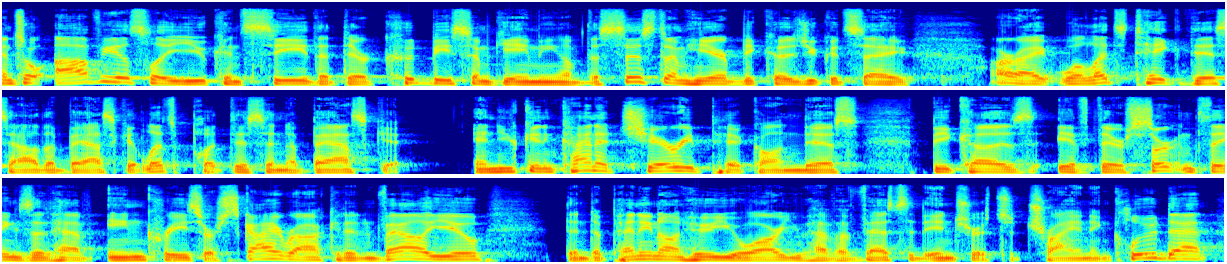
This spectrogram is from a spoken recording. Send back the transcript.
And so obviously you can see that there could be some gaming of the system here because you could say, all right, well, let's take this out of the basket. Let's put this in a basket. And you can kind of cherry pick on this because if there's certain things that have increased or skyrocketed in value, then depending on who you are, you have a vested interest to try and include that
